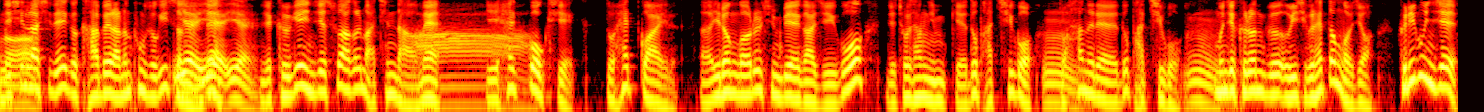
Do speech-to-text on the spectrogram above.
이제 신라 시대에 그 가베라는 풍속이 있었는데 예, 예, 예. 이제 그게 이제 수확을 마친 다음에 아. 이 햇곡식 또 햇과일 어, 이런 거를 준비해 가지고 이제 조상님께도 바치고 음. 또 하늘에도 바치고 뭐 이제 그런 그 의식을 했던 거죠. 그리고 이제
